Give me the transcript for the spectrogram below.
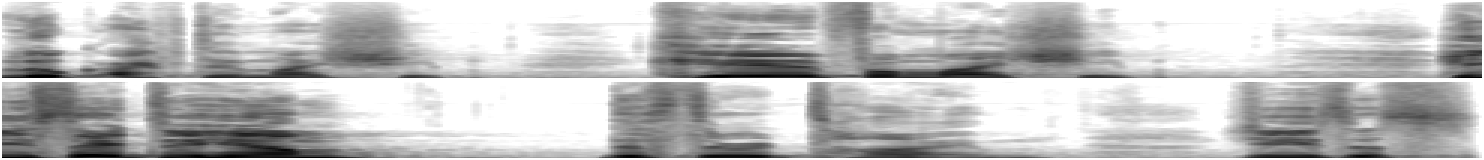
Look after my sheep. Care for my sheep. He said to him the third time. Jesus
